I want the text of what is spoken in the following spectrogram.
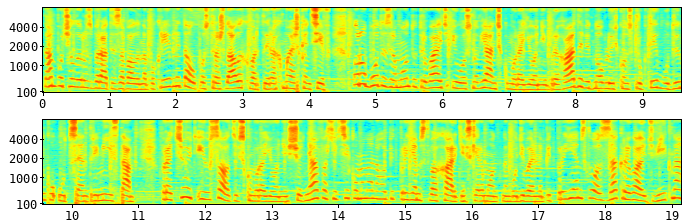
Там почали розбирати завали на покрівлі та у постраждалих квартирах мешканців. Роботи з ремонту тривають і у Основ'янському районі. Бригади відновлюють конструктив будинку у центрі міста. Працюють і у Салтівському районі. Щодня фахівці комунального підприємства Харківське ремонтне будівельне підприємство закривають вікна,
